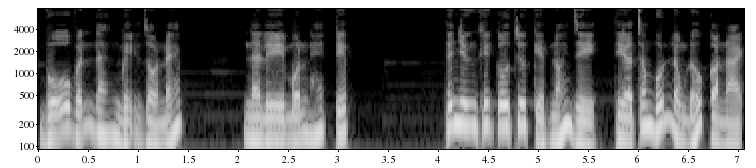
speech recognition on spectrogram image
Vũ vẫn đang bị dồn ép. Nelly muốn hét tiếp. Thế nhưng khi cô chưa kịp nói gì, thì ở trong bốn đồng đấu còn lại,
